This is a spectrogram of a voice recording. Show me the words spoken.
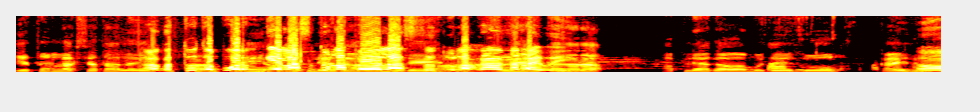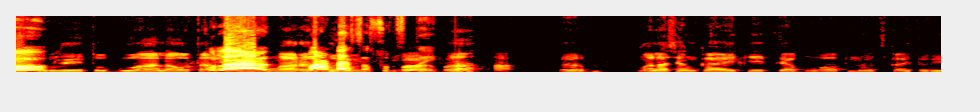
हे तर लक्षात आलंय अगं तुझं पोर की गेलं असं आपल्या तुला कळलं असतं तुला कळणार आहे ऐका वय जरा. आपल्या गावामध्ये जो काही दिवसापूर्वी तो बुवा आला होता हो. तुला महाराज भांडायचं म्हणून. सुचतंय हा? तर मला शंका आहे की त्या बुवापनच काहीतरी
